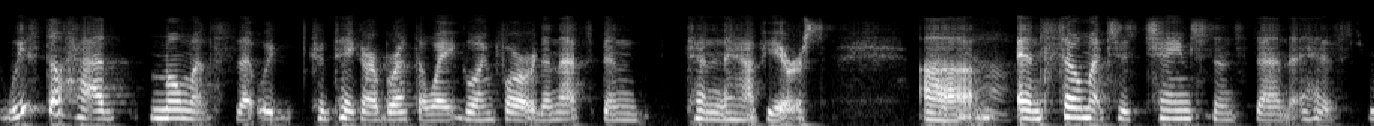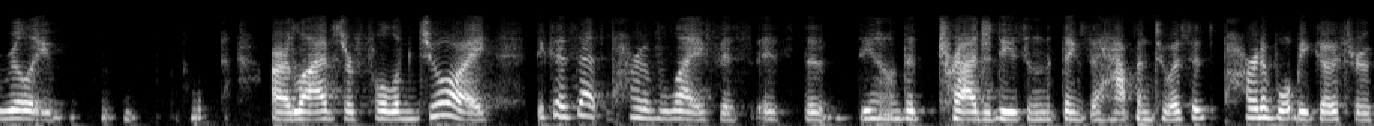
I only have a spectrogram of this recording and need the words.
we still had moments that we could take our breath away going forward, and that's been ten and a half years. Um, yeah. And so much has changed since then. It has really, our lives are full of joy because that's part of life. Is is the you know the tragedies and the things that happen to us. It's part of what we go through.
